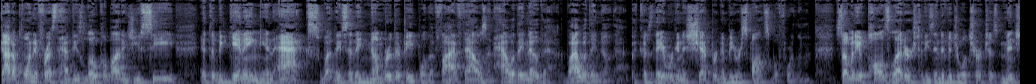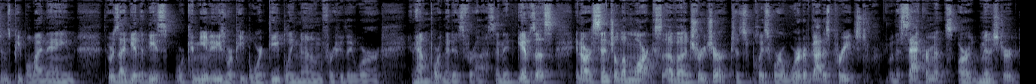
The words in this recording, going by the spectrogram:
God appointed for us to have these local bodies. You see at the beginning in Acts, what they said they numbered their people, that 5,000. How would they know that? Why would they know that? Because they were going to shepherd and be responsible for them. So many of Paul's letters to these individual churches mentions people by name there was the idea that these were communities where people were deeply known for who they were and how important that is for us. And it gives us, in our essential, the marks of a true church. It's a place where a word of God is preached, where the sacraments are administered,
